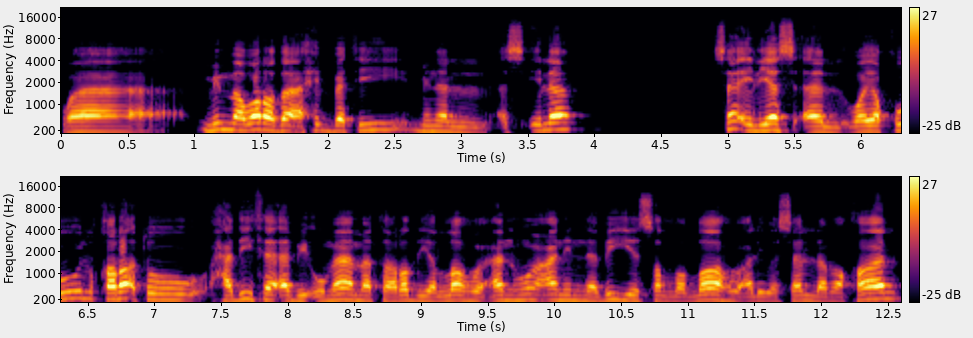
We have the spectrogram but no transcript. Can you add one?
ومما ورد أحبتي من الأسئلة سائل يسأل ويقول قرأت حديث أبي أمامة رضي الله عنه عن النبي صلى الله عليه وسلم قال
